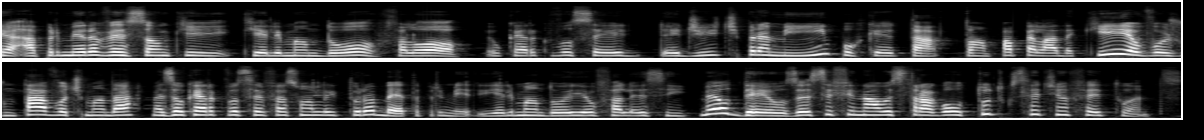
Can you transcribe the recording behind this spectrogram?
A primeira versão que, que ele mandou, falou: Ó, eu quero que você edite para mim, porque tá, tá uma papelada aqui, eu vou juntar, vou te mandar, mas eu quero que você faça uma leitura beta primeiro. E ele mandou e eu falei assim: Meu Deus, esse final estragou tudo que você tinha feito antes.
